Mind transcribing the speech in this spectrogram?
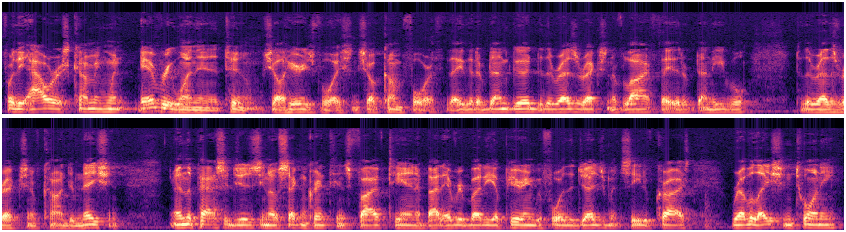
for the hour is coming when everyone in a tomb shall hear his voice and shall come forth. They that have done good to the resurrection of life, they that have done evil to the resurrection of condemnation. And the passages, you know, 2 Corinthians 5.10, about everybody appearing before the judgment seat of Christ. Revelation 20,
